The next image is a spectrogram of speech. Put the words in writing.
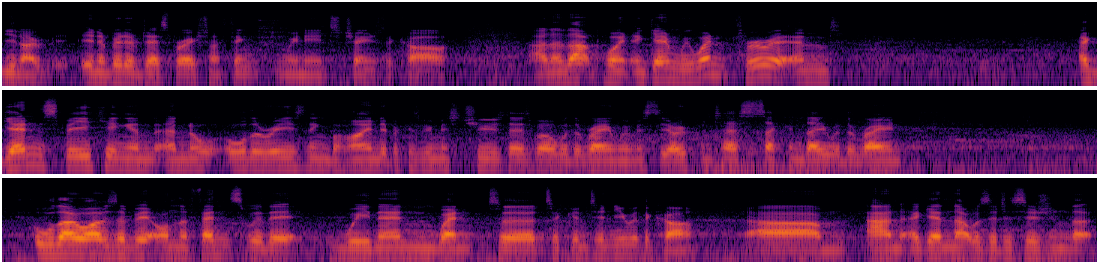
you know, in a bit of desperation, I think we need to change the car. And at that point, again, we went through it and again, speaking and, and all, all the reasoning behind it, because we missed Tuesday as well with the rain, we missed the open test, second day with the rain. Although I was a bit on the fence with it, we then went to, to continue with the car. Um, and again, that was a decision that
